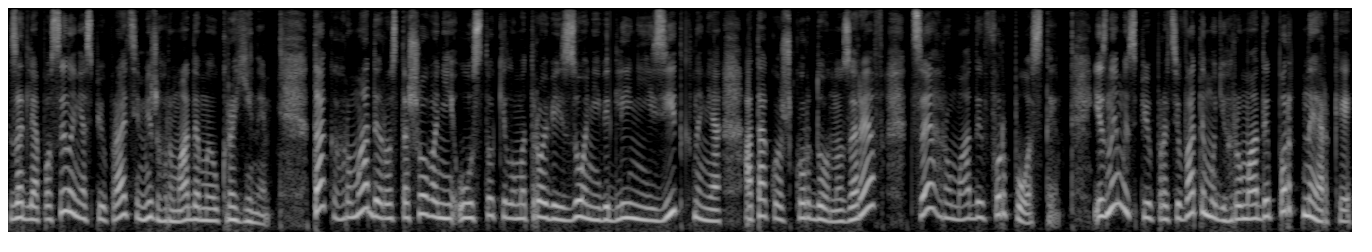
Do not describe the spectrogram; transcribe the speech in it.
задля посилення співпраці між громадами України. Так, громади, розташовані у 100-кілометровій зоні від лінії зіткнення, а також кордону з РФ, це громади форпости. І з ними співпрацюватимуть громади-партнерки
